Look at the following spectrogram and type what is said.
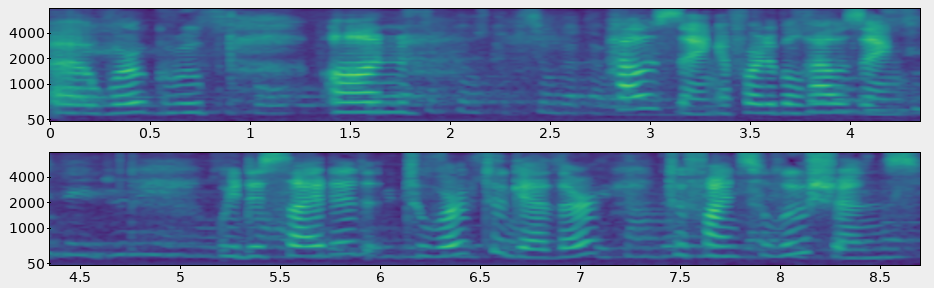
a work group on housing, affordable housing. We decided to work together to find solutions,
